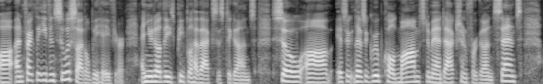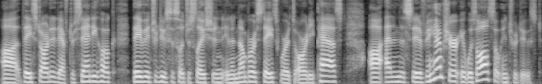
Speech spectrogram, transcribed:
uh, and frankly, even suicidal behavior. And you know these people have access to guns. So um, a, there's a group called Moms Demand Action for Gun Sense. Uh, they started after Sandy Hook. They've introduced this legislation in a number of states where it's already passed, uh, and in the state of New Hampshire, it was also introduced.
